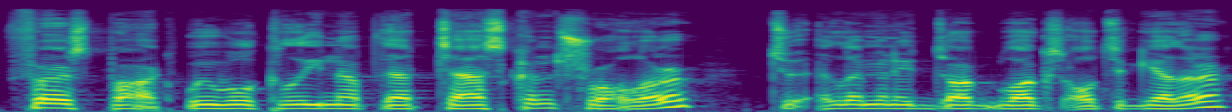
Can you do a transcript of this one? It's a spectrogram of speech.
First part, we will clean up that task controller to eliminate docblocks altogether.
